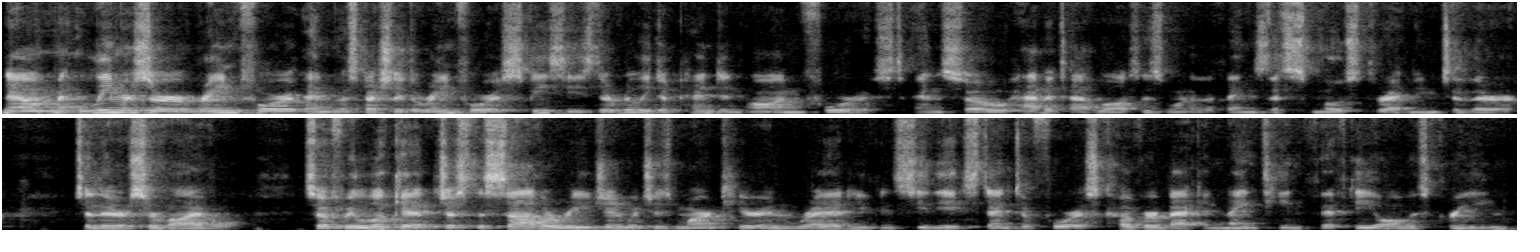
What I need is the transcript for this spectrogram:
Now, lemurs are rainforest, and especially the rainforest species, they're really dependent on forest. And so habitat loss is one of the things that's most threatening to their, to their survival. So if we look at just the Sava region, which is marked here in red, you can see the extent of forest cover back in 1950, all this green.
